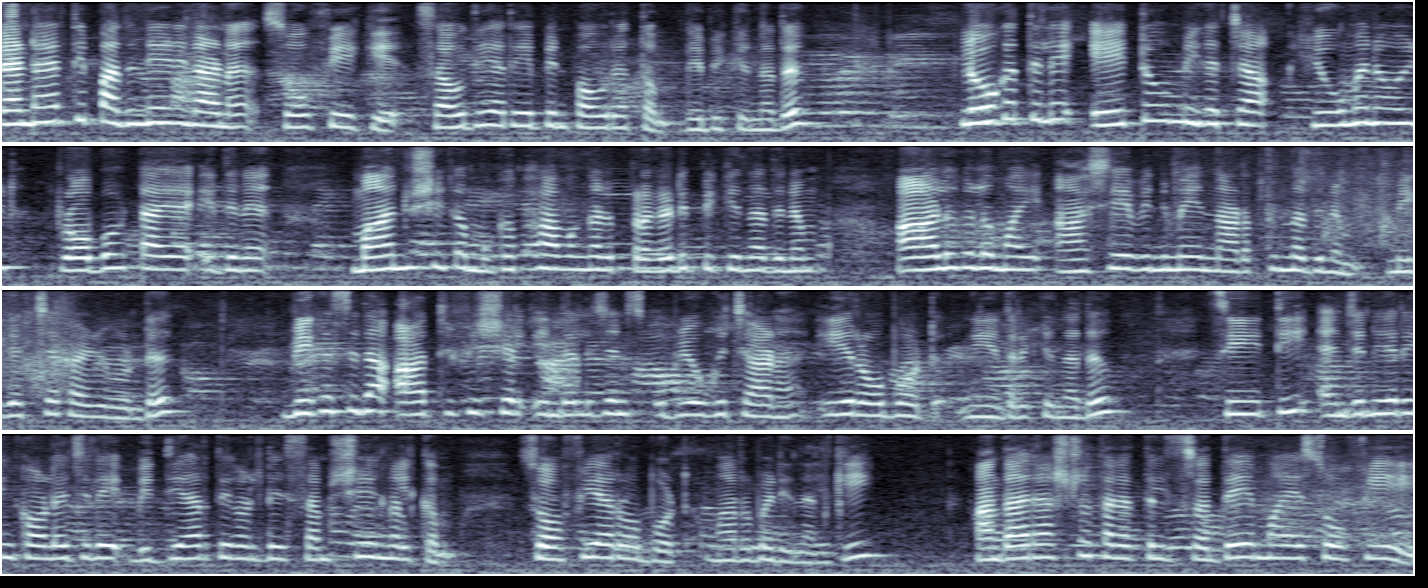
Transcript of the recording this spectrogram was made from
രണ്ടായിരത്തി പതിനേഴിലാണ് സോഫിയയ്ക്ക് സൗദി അറേബ്യൻ പൗരത്വം ലഭിക്കുന്നത്. ലോകത്തിലെ ഏറ്റവും മികച്ച ഹ്യൂമനോയിഡ് റോബോട്ടായ ഇതിന് മാനുഷിക മുഖഭാവങ്ങൾ പ്രകടിപ്പിക്കുന്നതിനും ആളുകളുമായി ആശയവിനിമയം നടത്തുന്നതിനും മികച്ച കഴിവുണ്ട്. വികസിത ആർട്ടിഫിഷ്യൽ ഇന്റലിജൻസ് ഉപയോഗിച്ചാണ് ഈ റോബോട്ട് നിയന്ത്രിക്കുന്നത്. സി ടി എഞ്ചിനീയറിംഗ് കോളേജിലെ വിദ്യാർത്ഥികളുടെ സംശയങ്ങൾക്കും സോഫിയ റോബോട്ട് മറുപടി നൽകി. അന്താരാഷ്ട്ര തലത്തിൽ ശ്രദ്ധേയമായ സോഫിയയെ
